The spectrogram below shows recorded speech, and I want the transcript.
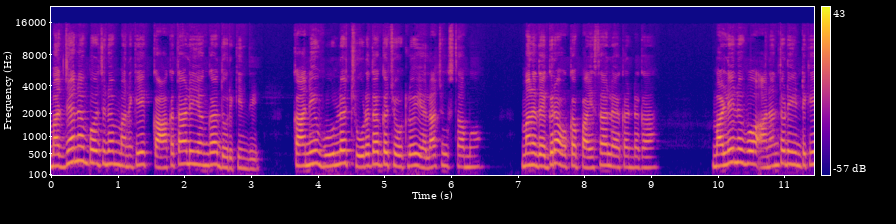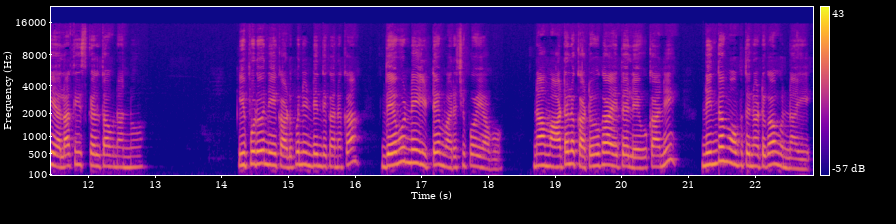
మధ్యాహ్న భోజనం మనకి కాకతాళీయంగా దొరికింది. కానీ ఊళ్ళో చూడదగ్గ చోట్లు ఎలా చూస్తాము? మన దగ్గర ఒక పైసా లేకుండగా. మళ్ళీ నువ్వు అనంతుడి ఇంటికి ఎలా తీసుకెళ్తావు నన్ను? ఇప్పుడు నీ కడుపు నిండింది కనుక దేవుణ్ణి ఇట్టే మరిచిపోయావు. నా మాటలు కటువుగా అయితే లేవు కానీ నింద మోపుతున్నట్టుగా ఉన్నాయి.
